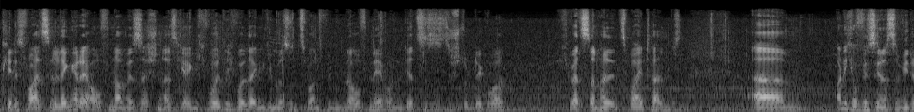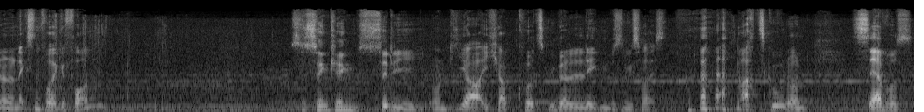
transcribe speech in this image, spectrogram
Okay, das war jetzt eine längere Aufnahmesession, als ich eigentlich wollte. Ich wollte eigentlich immer so 20 Minuten aufnehmen und jetzt ist es eine Stunde geworden. Ich werde es dann halt in zwei teilen müssen. Ähm, und ich hoffe, wir sehen uns dann wieder in der nächsten Folge von The Sinking City. Und ja, ich habe kurz überlegen müssen, wie es heißt. Macht's gut und Servus.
